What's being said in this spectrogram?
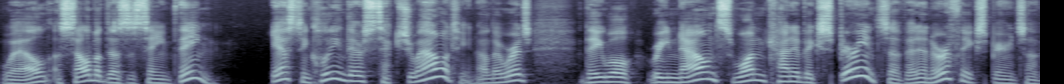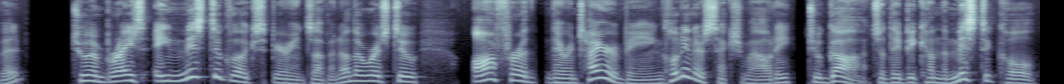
Well, a celibate does the same thing. Yes, including their sexuality. In other words, they will renounce one kind of experience of it, an earthly experience of it, to embrace a mystical experience of it. In other words, to offer their entire being, including their sexuality, to God. So they become the mystical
